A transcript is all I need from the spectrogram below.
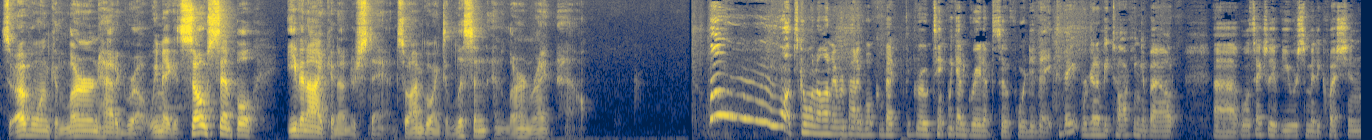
so everyone can learn how to grow. We make it so simple, even I can understand. So I'm going to listen and learn right now. What's going on, everybody? Welcome back to the Grow Tent. We got a great episode for today. Today, we're going to be talking about, uh, well, it's actually a viewer submitted question.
